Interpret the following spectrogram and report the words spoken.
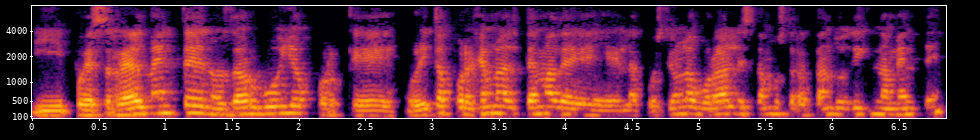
y pues realmente nos da orgullo porque ahorita, por ejemplo, el tema de la cuestión laboral estamos tratando dignamente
